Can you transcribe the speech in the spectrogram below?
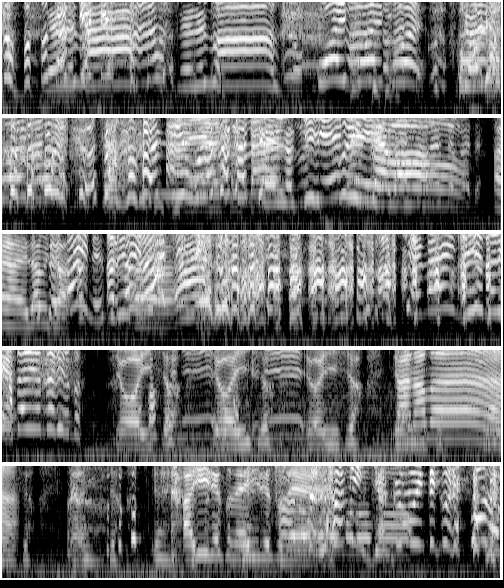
そねるさんねるさん怖い。怖い。怖い。い。やい。やさっきぶら下がってんのきつい。んだよはい。はい。ラミちゃん狭い。ね狭い。よい。しょよい。しょよい。しょ頼むよい。しょよい。しょよい。しょあいいですねいいですね。ラミ逆向いてくれ。そうだ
